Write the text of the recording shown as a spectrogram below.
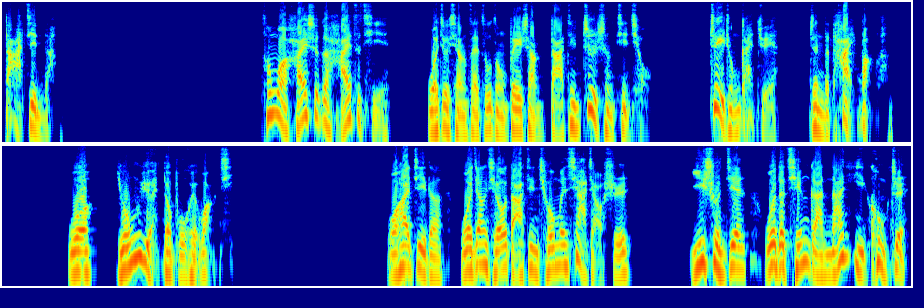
打进的。从我还是个孩子起，我就想在足总杯上打进制胜进球，这种感觉真的太棒了，我永远都不会忘记。我还记得我将球打进球门下角时，一瞬间我的情感难以控制。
